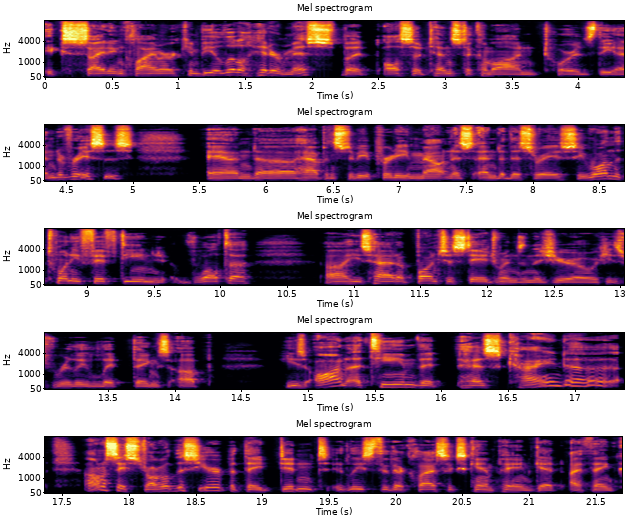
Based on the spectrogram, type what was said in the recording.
exciting climber, can be a little hit or miss, but also tends to come on towards the end of races. And uh, happens to be a pretty mountainous end of this race. He won the 2015 Vuelta. Uh, he's had a bunch of stage wins in the Giro. He's really lit things up. He's on a team that has kind of, I don't want to say struggled this year, but they didn't, at least through their classics campaign, get, I think,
